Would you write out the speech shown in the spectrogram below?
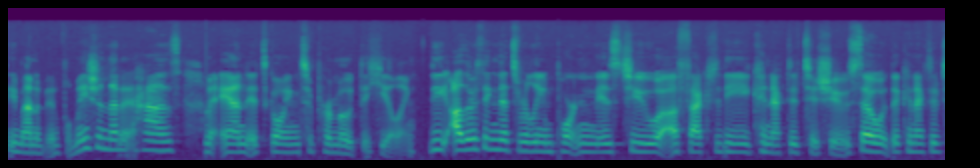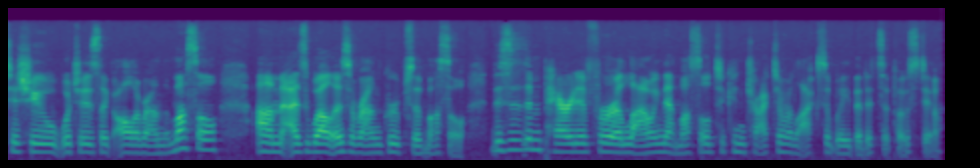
the amount of inflammation that it has and it's going to promote the healing. The other thing that's really important is to affect the connective tissue. So the connective tissue, which is like all around the muscle, um, as well as around groups of muscle. This is imperative for allowing that muscle to contract and relax the way that it's supposed to.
